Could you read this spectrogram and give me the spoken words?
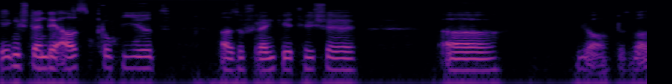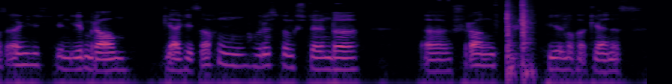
Gegenstände ausprobiert. Also Schränke, Tische. Äh, ja, das war's eigentlich. In jedem Raum gleiche Sachen. Rüstungsständer, äh, Schrank. Hier noch ein kleines...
